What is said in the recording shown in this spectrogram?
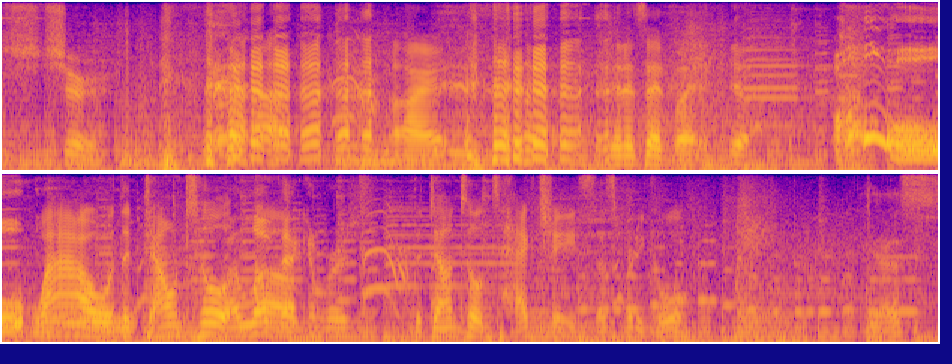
sure. All right. then it's headbutt. Yeah. Oh! Wow, the down tilt. I love that um, conversion. The down tilt tech chase. That's pretty cool. Yes.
